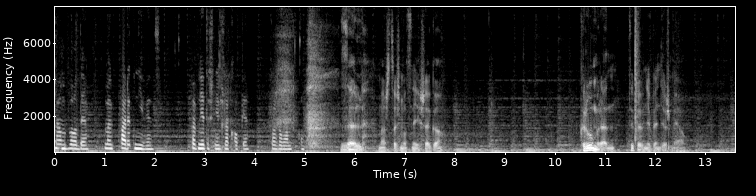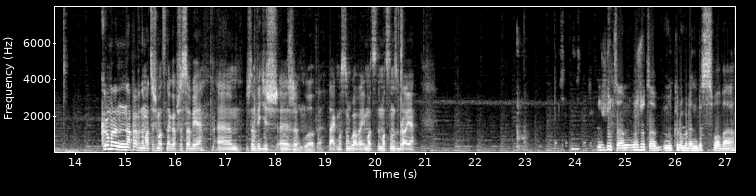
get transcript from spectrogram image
Mam wodę. Mam parę dni, więc pewnie też nieźle kopię po żołądku. Zel, masz coś mocniejszego. Krumren, ty pewnie będziesz miał. Krumron na pewno ma coś mocnego przy sobie. Um, zresztą widzisz, e, że... Mocną głowę. Tak, mocną głowę i mocną, mocną zbroję. Rzucam, rzucam Krumren bez słowa.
